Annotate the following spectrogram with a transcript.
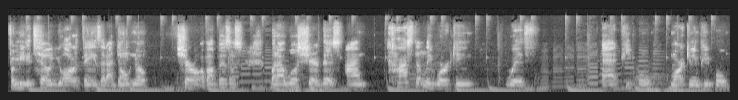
for me to tell you all the things that I don't know, Cheryl, about business. But I will share this. I'm constantly working with ad people, marketing people.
